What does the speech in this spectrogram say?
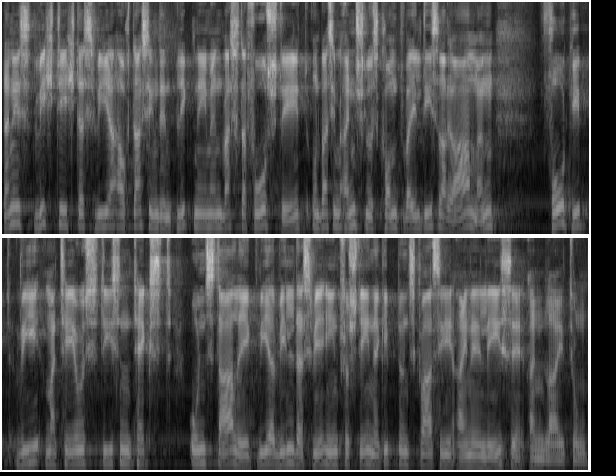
dann ist wichtig, dass wir auch das in den Blick nehmen, was davor steht und was im Anschluss kommt, weil dieser Rahmen vorgibt, wie Matthäus diesen Text uns darlegt, wie er will, dass wir ihn verstehen. Er gibt uns quasi eine Leseanleitung.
